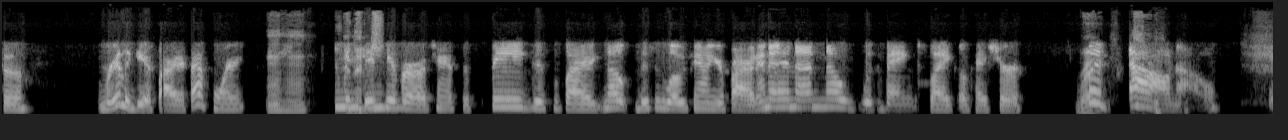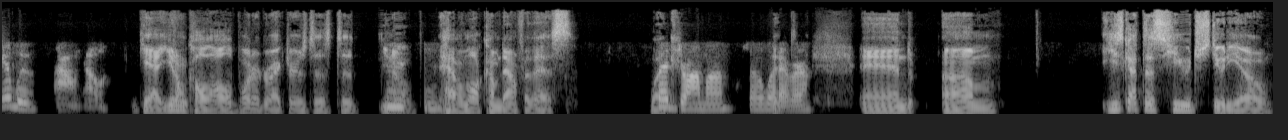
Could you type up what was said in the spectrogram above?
to really get fired at that point. Mm-hmm. Mean, then didn't she- give her a chance to speak. Just was like, nope, this is what we found. You're fired. And and I know with banks, like, okay, sure, right but I don't know. It was I don't know. yeah you don't call all board of directors just to you know Mm-mm. have them all come down for this but drama, so whatever. and um he's got this huge studio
